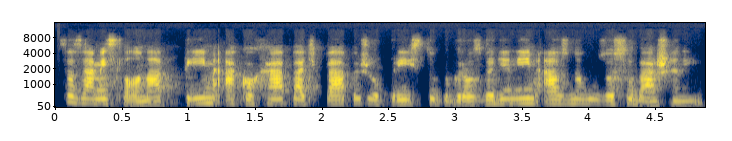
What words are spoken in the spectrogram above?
sa zamyslel nad tým, ako chápať pápežov prístup k rozvedeným a znovu zosobášeným.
